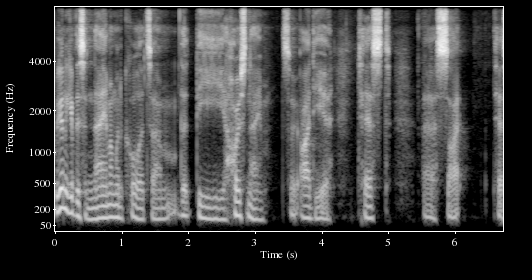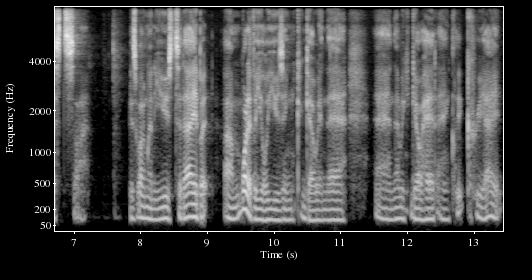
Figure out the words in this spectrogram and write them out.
We're going to give this a name. I'm going to call it um, the, the host name. So idea test uh, site, test site is what I'm going to use today, but um, whatever you're using can go in there. And then we can go ahead and click create.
